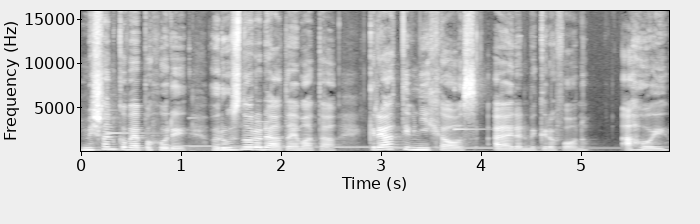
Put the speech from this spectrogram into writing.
Myšlenkové pochody, různorodá témata, kreativní chaos a jeden mikrofon. Ahoj,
